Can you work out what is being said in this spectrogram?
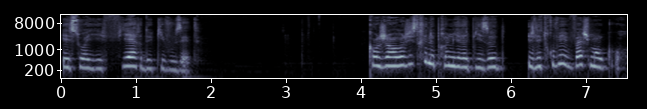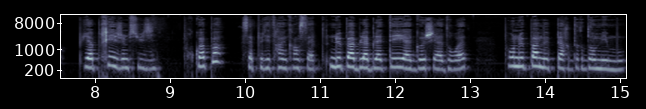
et soyez fier de qui vous êtes. Quand j'ai enregistré le premier épisode, je l'ai trouvé vachement court. Puis après, je me suis dit, pourquoi pas? Ça peut être un concept. Ne pas blablater à gauche et à droite pour ne pas me perdre dans mes mots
